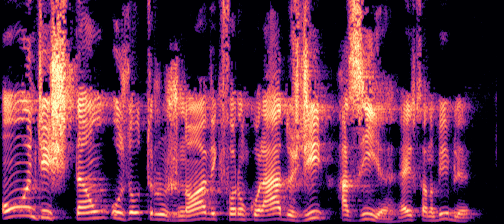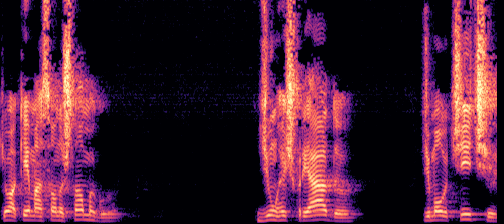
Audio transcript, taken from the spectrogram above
Onde estão os outros nove que foram curados de azia? É isso que está na Bíblia? De uma queimação no estômago? De um resfriado? De uma otite?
